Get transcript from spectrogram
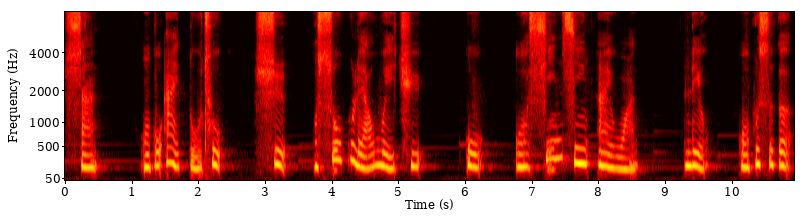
三，我不爱独处。四，我受不了委屈；五，我心性爱玩；六，我不是个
